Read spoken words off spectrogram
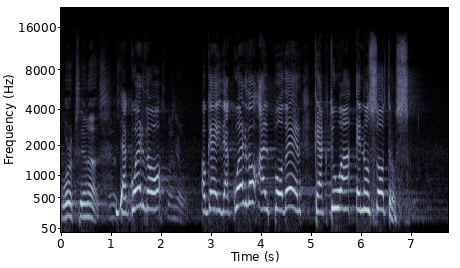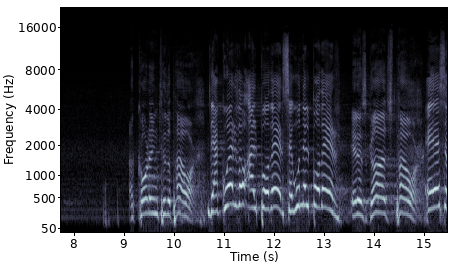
works in us. De acuerdo, ok, de acuerdo al poder que actúa en nosotros. According to the power. De acuerdo al poder, según el poder, It is God's power ese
